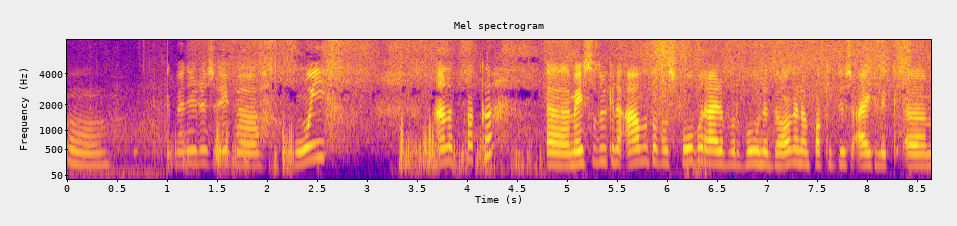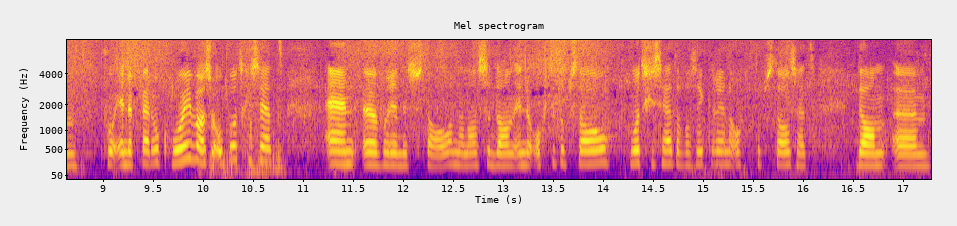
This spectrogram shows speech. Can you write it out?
Oh. Ik ben nu dus even hooi aan het pakken. Uh, meestal doe ik in de avond alvast voorbereiden voor de volgende dag. En dan pak ik dus eigenlijk um, voor in de paddock hooi waar ze op wordt gezet. En uh, voor in de stal. En dan als ze dan in de ochtend op stal wordt gezet, of als ik er in de ochtend op stal zet, dan um,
